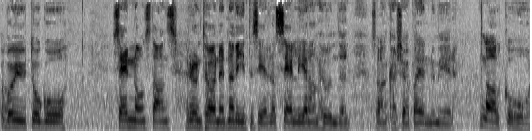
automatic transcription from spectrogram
Vara ute och gå. Sen någonstans runt hörnet när vi inte ser det, säljer han hunden så han kan köpa ännu mer alkohol.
